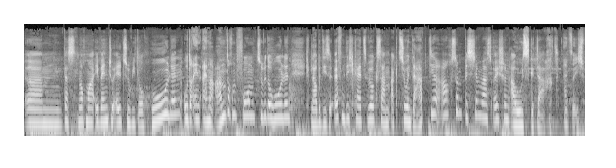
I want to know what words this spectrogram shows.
ähm, das nochmal eventuell zu wiederholen oder in einer anderen Form zu wiederholen. Ich glaube, diese öffentlichkeitswirksamen Aktionen, da habt ihr auch so ein bisschen was euch schon ausgedacht. Also ich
